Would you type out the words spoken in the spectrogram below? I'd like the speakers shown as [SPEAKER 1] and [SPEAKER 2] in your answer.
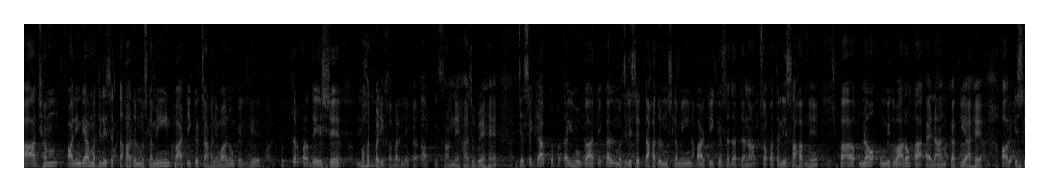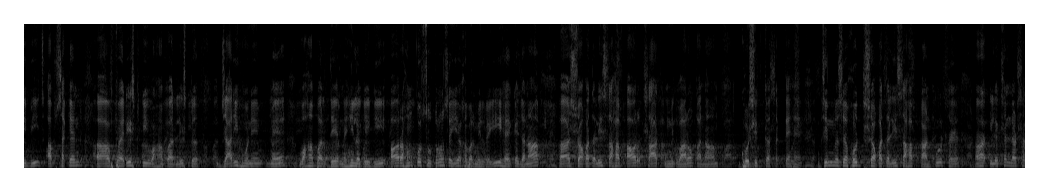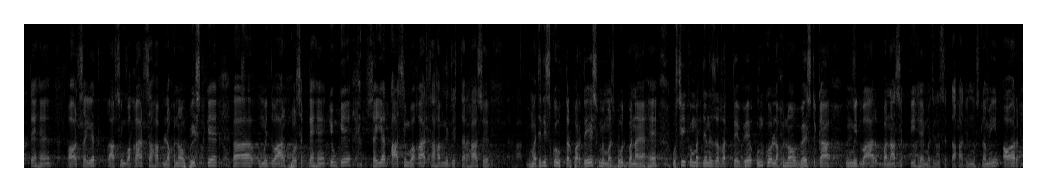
[SPEAKER 1] आज हम all India Majlis Muslimeen party के चाहने वालों के लिए उत्तर प्रदेश से बहुत बड़ी ख़बर लेकर आपके सामने हाजिर हुए हैं। जैसे कि आपको पता ही होगा कि कल मजलिस मुस्लिमीन पार्टी के सदर जनाब शौकत अली साहब ने नौ उम्मीदवारों का ऐलान कर दिया है और इसी बीच अब सेकेंड फहरिस्त की वहाँ पर लिस्ट जारी होने में वहाँ पर देर नहीं लगेगी और हमको सूत्रों से ये खबर मिल रही है कि जनाब शौकत अली साहब और सात उम्मीदवारों का नाम घोषित कर सकते हैं, जिनमें से ख़ुद शौकत अली साहब कानपुर से इलेक्शन लड़ सकते हैं और सैयद कासिम वक़ार साहब लखनऊ वेस्ट के उम्मीदवार हो सकते हैं, क्योंकि सैयद आसिम वक़ार साहब ने जिस तरह से मजलिस को उत्तर प्रदेश में मज़बूत बनाया है। उसी को मद्देनज़र रखते हुए उनको लखनऊ वेस्ट का उम्मीदवार बना सकती है मजलिस मुस्लिमीन और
